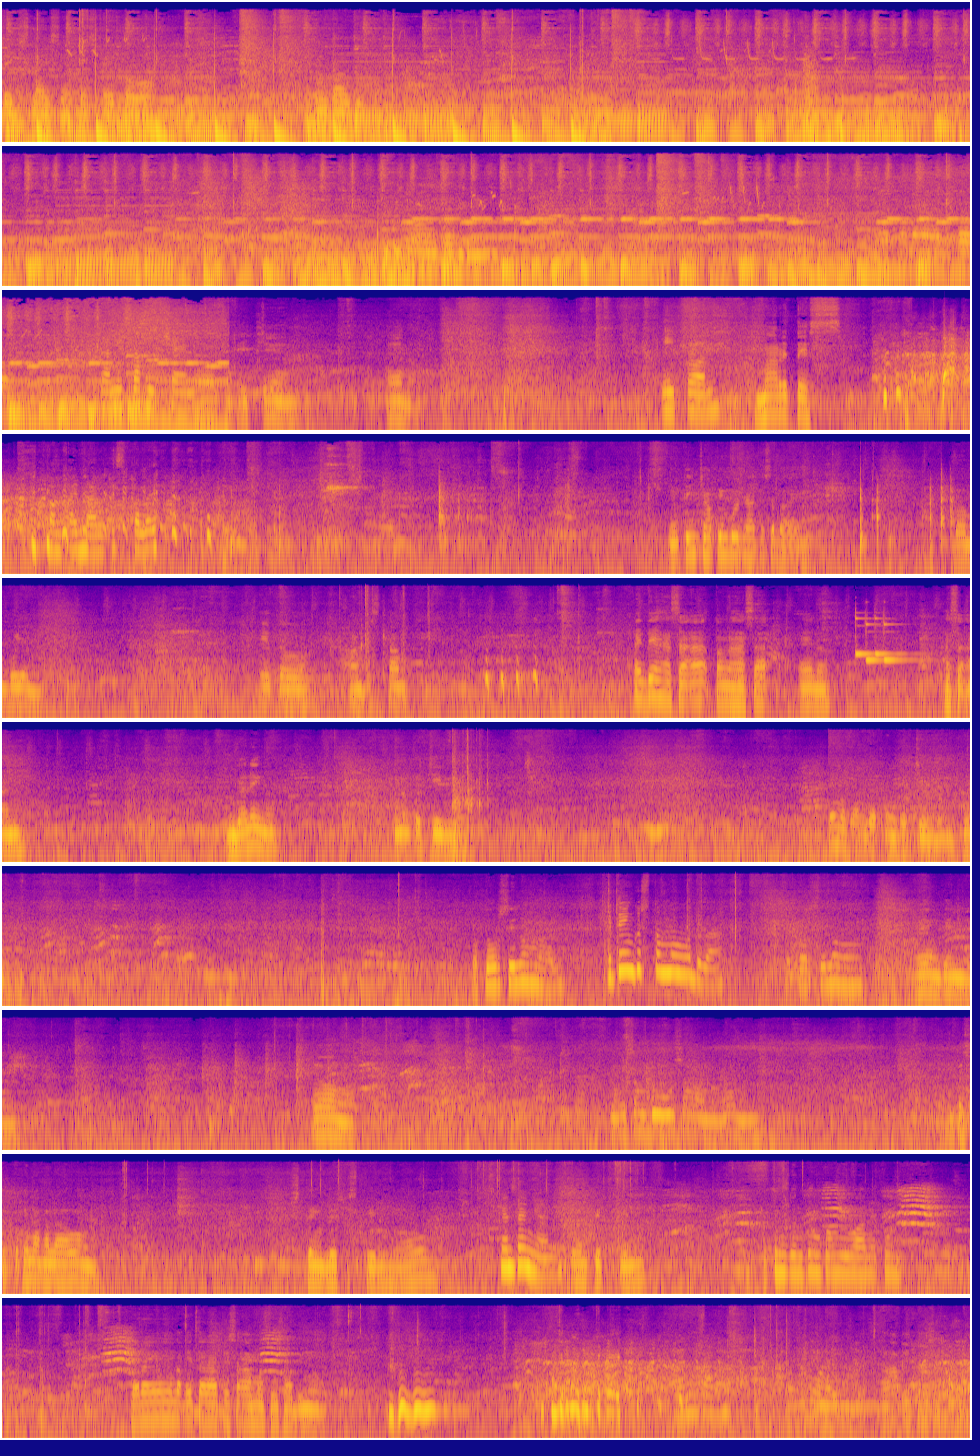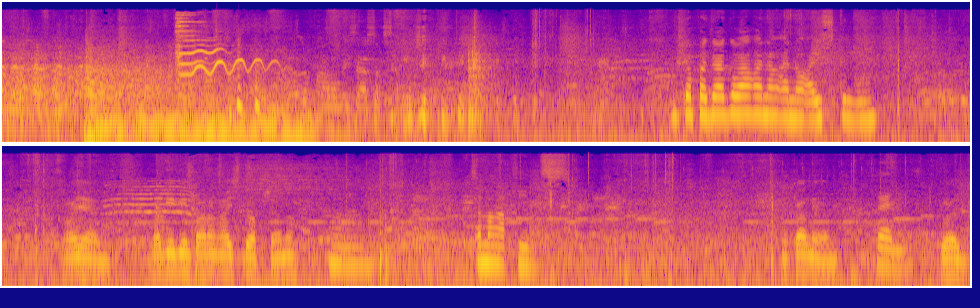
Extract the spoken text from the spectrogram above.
Egg slicer. Tapos ito, oh. Anong tawag dito? Dami sa kitchen. Oh, sa kitchen. Ayan oh. Apron. Marites. Pang kay Marcos pala. Yung tin chopping board natin sa bahay. Bamboo yan. Ito, pang stamp. Ay, hindi, hasaa, panghasa. Ayan o. Hasaan. Ang galing, no? Anong kutsilyo? Ito, maganda itong kutsilyo ko. 14 lang, mahal. Ito yung gusto mo, di ba? 14 lang oh. Ayan, ganyan. Ayan nga. Yung isang buo siyang ano, ayan. Hindi kasi ito kinakalawang. Stainless steel, wow. Ganda niyan. 115. Ito ang gandang pangiwan ito. Parang yung nakita natin sa Amazon, sabi niyo. Ano sa Sabi niya, nakakita siya ng alam, parang may sasaksakin siya. Kapag gagawa ka ng ano, ice cream. O ayan. Magiging parang ice drop siya, no? Hmm. Sa mga kids. Magkano yan? Well, 12.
